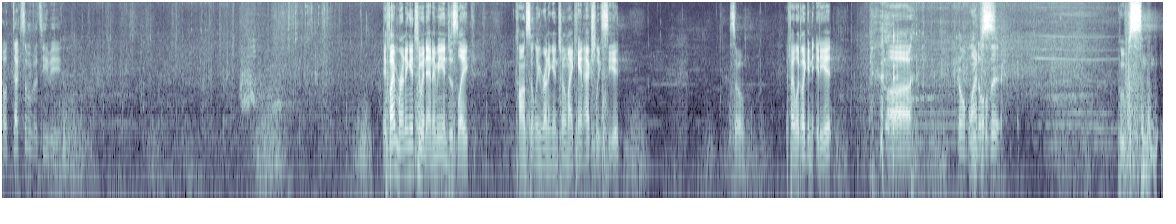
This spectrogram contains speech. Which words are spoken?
I'll deck some of a TV. If I'm running into an enemy and just like constantly running into him, I can't actually see it. So if I look like an idiot, uh, Going blind Oops. a little bit. oops.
